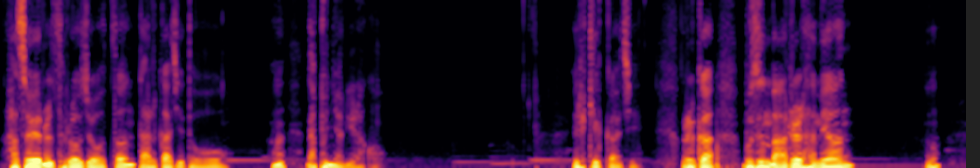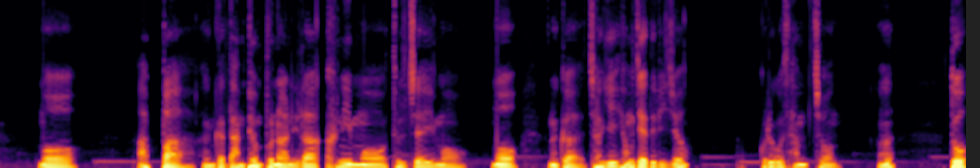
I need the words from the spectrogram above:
하소연을 들어주었던 딸까지도 어? 나쁜 년이라고 이렇게까지 그러니까 무슨 말을 하면 어? 뭐 아빠 그러니까 남편뿐 아니라 큰 이모, 둘째 이모, 뭐 그러니까 자기 형제들이죠. 그리고 삼촌, 어? 또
